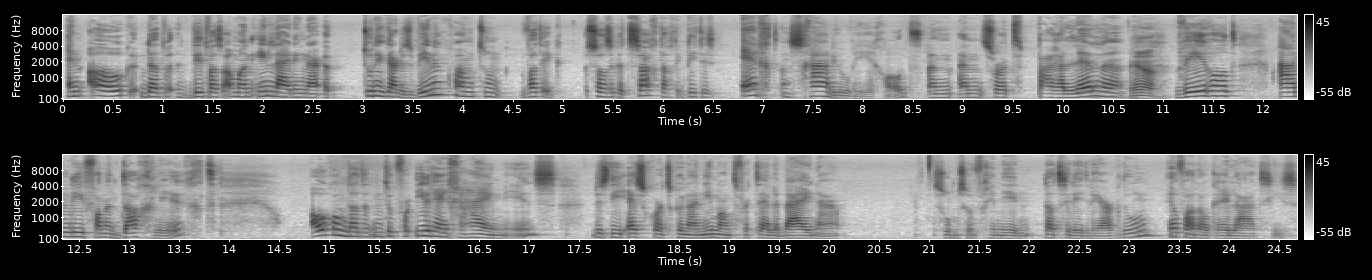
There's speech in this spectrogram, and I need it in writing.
En ook, dat, dit was allemaal een inleiding naar... Uh, toen ik daar dus binnenkwam, toen, wat ik, zoals ik het zag, dacht ik... Dit is echt een schaduwwereld. Een, een soort parallelle ja. wereld aan die van het daglicht... Ook omdat het natuurlijk voor iedereen geheim is. Dus die escorts kunnen aan niemand vertellen, bijna. Soms een vriendin, dat ze dit werk doen. Heel veel hadden ook relaties,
